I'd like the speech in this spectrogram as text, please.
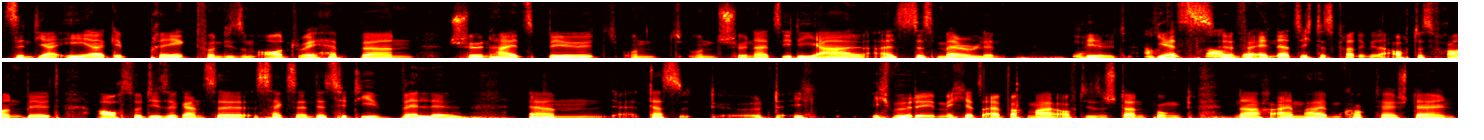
sind ja eher geprägt von diesem Audrey Hepburn Schönheitsbild und, und Schönheitsideal als das Marilyn. Ja, Bild. Jetzt äh, verändert sich das gerade wieder, auch das Frauenbild, auch so diese ganze Sex and the City Welle Ähm, das, und ich, ich würde mich jetzt einfach mal auf diesen Standpunkt nach einem halben Cocktail stellen,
